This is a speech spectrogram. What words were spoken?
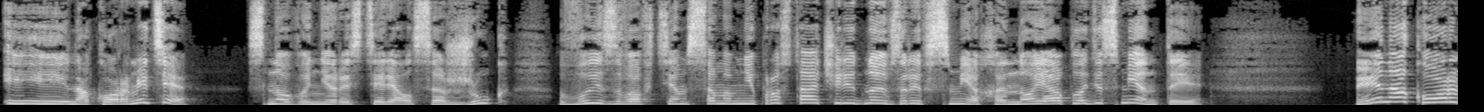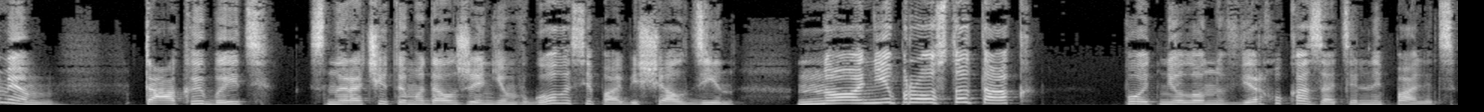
«И накормите?» Снова не растерялся жук, вызвав тем самым не просто очередной взрыв смеха, но и аплодисменты. «И накормим!» «Так и быть!» С нарочитым одолжением в голосе пообещал Дин. «Но не просто так!» Поднял он вверх указательный палец.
